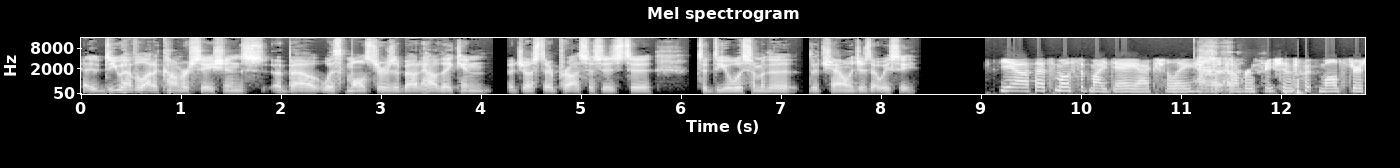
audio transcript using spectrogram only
Uh, do you have a lot of conversations about with maltsters about how they can adjust their processes to to deal with some of the, the challenges that we see? Yeah, that's most of my day actually, having conversations with maltsters.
